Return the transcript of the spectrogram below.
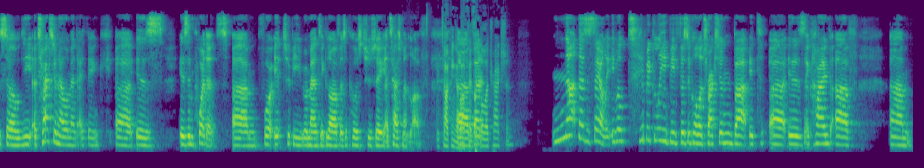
So the attraction element, I think, uh, is is important um, for it to be romantic love as opposed to say attachment love. We're talking about uh, physical attraction. Not necessarily. It will typically be physical attraction, but it uh, is a kind of um,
